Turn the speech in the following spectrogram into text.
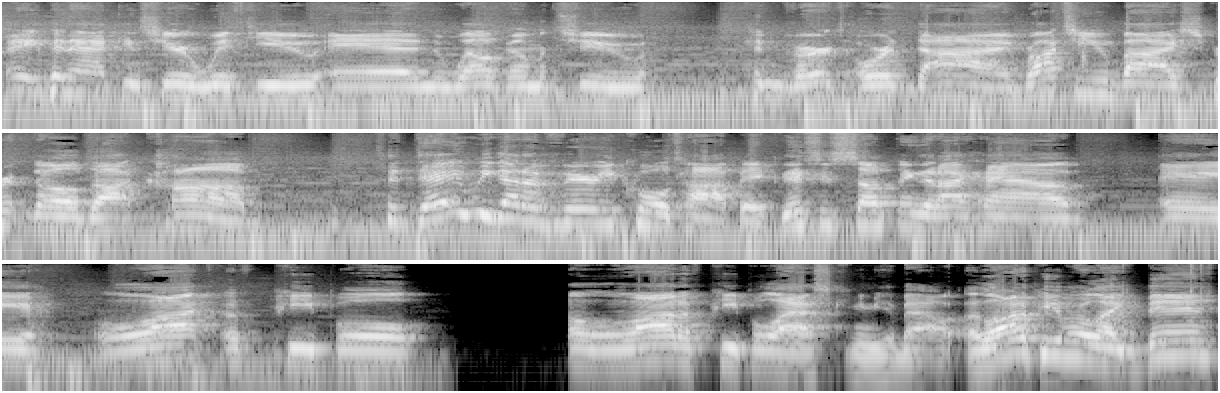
Hey, Ben Adkins here with you, and welcome to Convert or Die, brought to you by Scriptdoll.com. Today we got a very cool topic. This is something that I have a lot of people a lot of people asking me about. A lot of people are like, Ben,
